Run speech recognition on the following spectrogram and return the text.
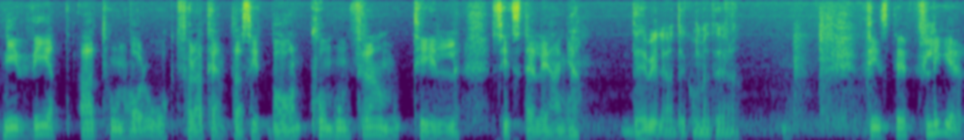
Ni vet att hon har åkt för att hämta sitt barn. Kom hon fram till sitt ställe i Anga? Det vill jag inte kommentera. Finns det fler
